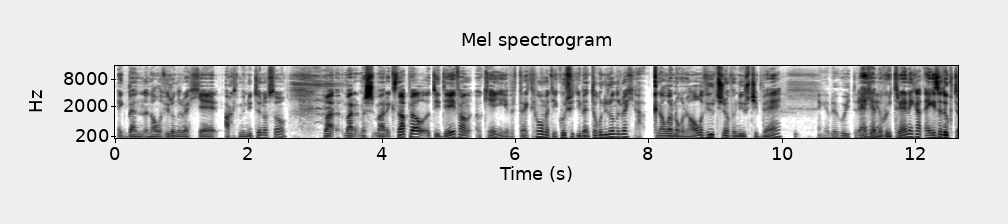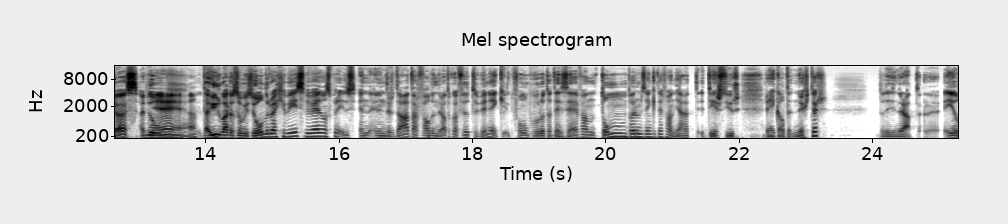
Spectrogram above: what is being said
Ik ben een half uur onderweg, jij acht minuten of zo. Maar, maar, maar, maar ik snap wel het idee van, oké, je vertrekt gewoon met die koers, je bent toch een uur onderweg, ja, knal er nog een half uurtje of een uurtje bij. En je hebt een goede en training. je hebt een goede training gehad en je zit ook thuis. Ik bedoel, Ja, ja, ja. dat uur waren sowieso onderweg geweest, bij wijze van spreken. Dus, en, en inderdaad, daar valt inderdaad ook wel veel te winnen. Ik, ik vond ook bijvoorbeeld dat hij zei van, Tom Burms denk ik ervan, ja, het, het eerste uur rijd ik altijd nuchter. Dat is inderdaad een heel,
